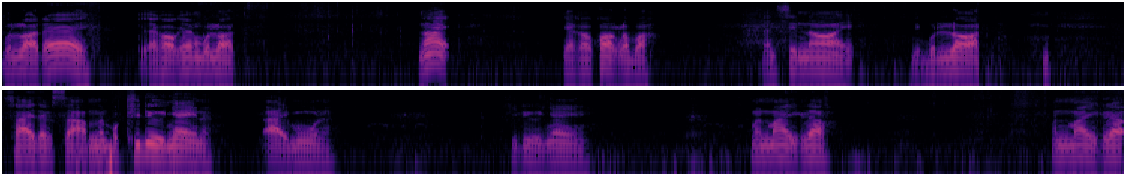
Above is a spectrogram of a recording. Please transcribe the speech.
บุญหลอดเอ้ยอย่าเขาคอกยังบุญหลอดน้อยอย่าเขาคอกแล้วบ่นั่นสิน้อย นี่บุญรอดทรายทั้งสามนั่นบอกขี้ดื้อใหญ่นะอ้ายหมูนะขี้ดื้อใหญ่นี่ มันมาอีกแล้ว มันมาอีกแล้ว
